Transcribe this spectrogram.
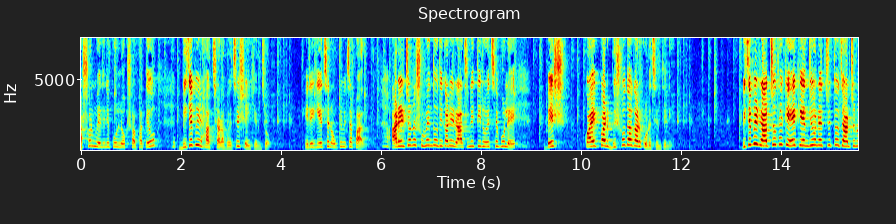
আসন মেদিনীপুর লোকসভাতেও বিজেপির হাতছাড়া হয়েছে সেই কেন্দ্র। হেরে গিয়েছেন অগ্নিমিত্রা পাল। আর এর জন্য শুভেন্দু অধিকারী রাজনীতি রয়েছে বলে বেশ কয়েকবার বিষোদাগার করেছেন তিনি। বিজেপির রাজ্য থেকে কেন্দ্রীয় নেতৃত্ব, যার জন্য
